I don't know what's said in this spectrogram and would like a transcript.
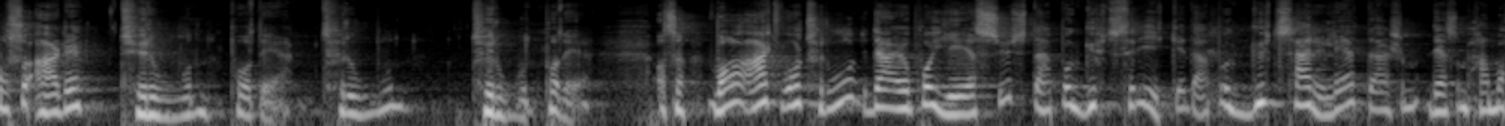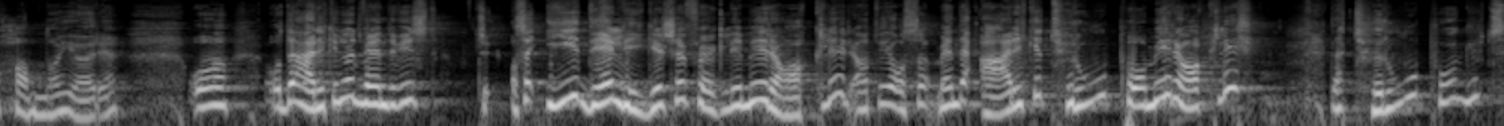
Og så er det troen på det. Troen, troen på det. Altså, Hva er vår tro? Det er jo på Jesus, det er på Guds rike, det er på Guds herlighet. Det er som, det som har med Han å gjøre. Og, og det er ikke nødvendigvis altså I det ligger selvfølgelig mirakler, også, men det er ikke tro på mirakler. Det er tro på Guds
